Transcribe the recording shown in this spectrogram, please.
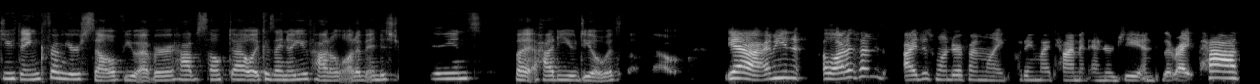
Do you think from yourself you ever have self doubt? Like, because I know you've had a lot of industry experience, but how do you deal with self doubt? Yeah, I mean, a lot of times I just wonder if I'm like putting my time and energy into the right path.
